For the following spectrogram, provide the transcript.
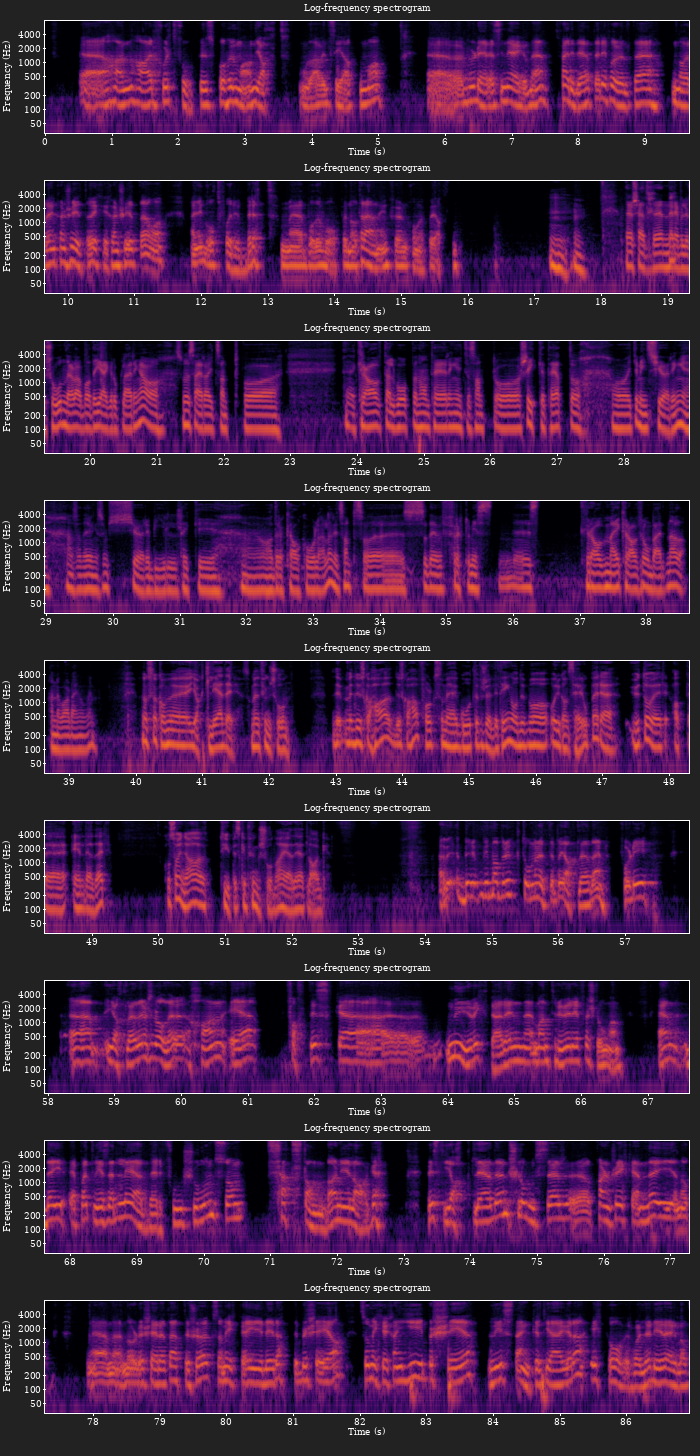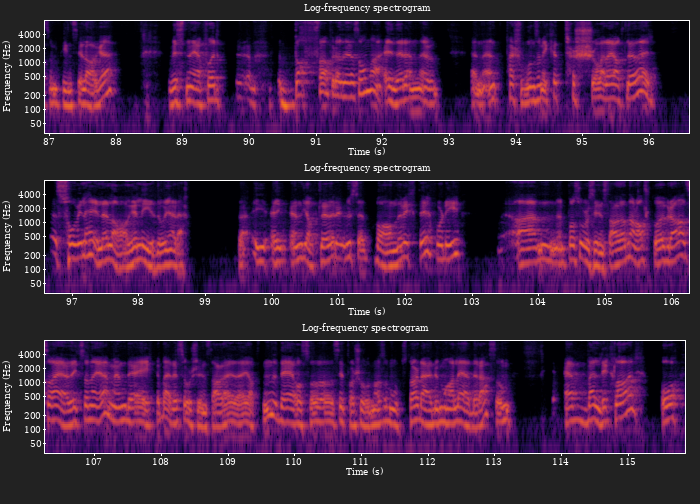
han har fullt fokus på human jakt. Og det vil si at han må eh, vurdere sine egne ferdigheter i forhold til når en kan skyte og ikke kan skyte. og han er godt forberedt med både våpen og trening før han kommer på jakten. Mm. Det skjedde en revolusjon der, da, både i jegeropplæringa og som du sier, ikke sant, på eh, krav til våpenhåndtering og skikkethet, og, og, ikke minst kjøring. Altså, det er jo ingen som kjører bil like, eh, og har drukket alkohol heller? Så, så det er fryktelig mye krav, mer krav fra omverdenen enn det var den gangen. Dere snakker om eh, jaktleder som en funksjon. Men du skal, ha, du skal, ha, folk som er gode til forskjellige ting, og du må organisere opp dette utover at det er én leder. Hvilke andre typiske funksjoner er det i et lag? Vi må bruke to minutter på jaktlederen. Fordi eh, jaktlederens rolle han er faktisk eh, mye viktigere enn man tror i første omgang en, det er på et vis en lederfunksjon som setter standarden i laget. Hvis jaktlederen slumser, eh, kanskje ikke er nøye nok eh, når det skjer et ettersøk, som ikke gir de rette beskjedene, som ikke kan gi beskjed hvis enkeltjegere ikke overholder de reglene som finnes i laget. Hvis den er for eh, daffa, for å si det sånn, eller en, en, en person som ikke tør å være jaktleder, så vil hele laget lide under det. En jaktleder er usedvanlig viktig, fordi um, på solskinnsdager når alt går bra, så er det ikke så nøye. Men det er ikke bare solskinnsdager i det jakten, det er også situasjoner som oppstår der du må ha ledere som er veldig klar, og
